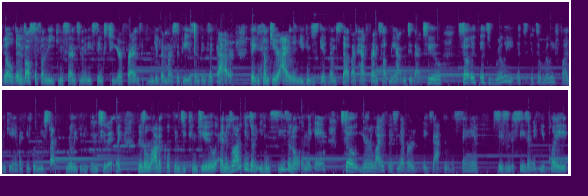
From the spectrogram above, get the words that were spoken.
built. And it's also fun that you can send some of these things to your friends. Like you can give them recipes and things like that, or they can come to your island. You can just give them stuff. I've had friends help me out and do that too. So it, it's really it's it's a really fun game. I think when you start really getting into it, like there's a lot of cool things you can do, and there's a lot of things that are even seasonal in the game. So your life is never exactly the same season to season. If you play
